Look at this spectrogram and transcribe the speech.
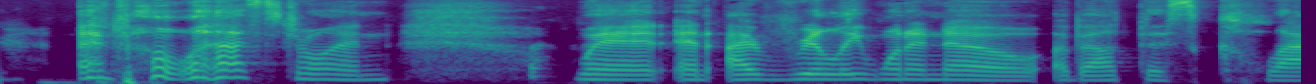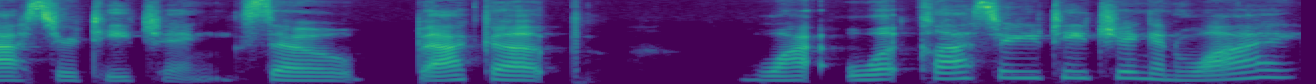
at the last one when and I really want to know about this class you're teaching. So back up why what class are you teaching and why?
